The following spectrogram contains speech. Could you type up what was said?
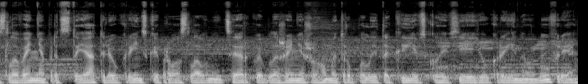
благословення предстоятеля Української православної церкви, блаженнішого митрополита Київського і всієї України Онуфрія,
